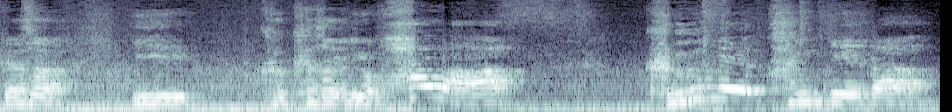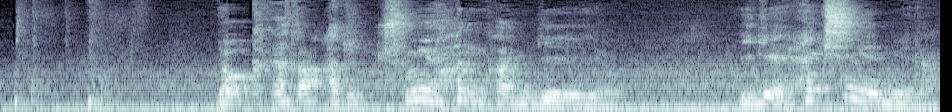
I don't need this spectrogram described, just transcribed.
그래서 이, 그, 그래서 이 화와 금의 관계가 역학에서 아주 중요한 관계예요. 이게 핵심입니다.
